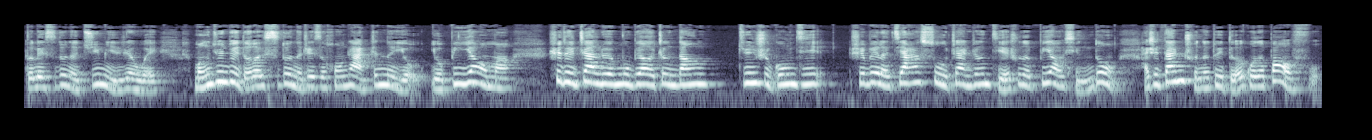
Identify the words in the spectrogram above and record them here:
德累斯顿的居民认为，盟军对德累斯顿的这次轰炸真的有有必要吗？是对战略目标的正当军事攻击，是为了加速战争结束的必要行动，还是单纯的对德国的报复，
